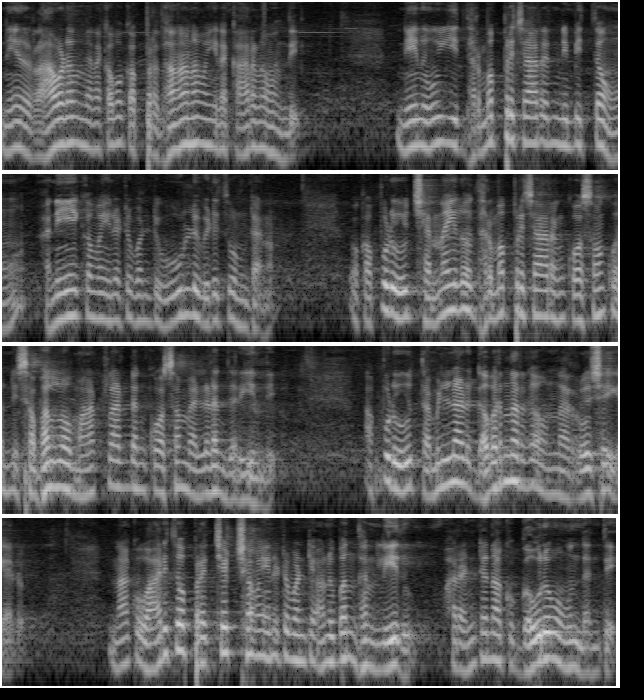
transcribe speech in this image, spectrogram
నేను రావడం వెనక ఒక ప్రధానమైన కారణం ఉంది నేను ఈ ధర్మ ప్రచారం నిమిత్తం అనేకమైనటువంటి ఊళ్ళు వెడుతూ ఉంటాను. ఒకప్పుడు చెన్నైలో ధర్మ ప్రచారం కోసం కొన్ని సభల్లో మాట్లాడడం కోసం వెళ్ళడం జరిగింది. అప్పుడు తమిళనాడు గవర్నర్గా ఉన్నారు రోషయ్య గారు. నాకు వారితో ప్రత్యక్షమైనటువంటి అనుబంధం లేదు. వారంటే నాకు గౌరవం ఉందంతే.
